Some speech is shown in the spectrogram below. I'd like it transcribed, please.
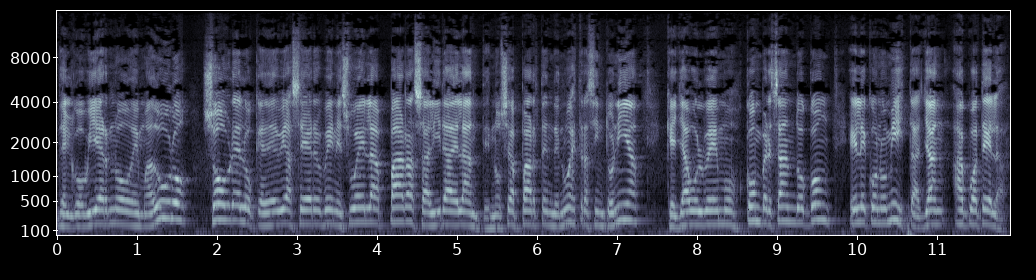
del gobierno de Maduro sobre lo que debe hacer Venezuela para salir adelante. No se aparten de nuestra sintonía, que ya volvemos conversando con el economista Jan Acuatela.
